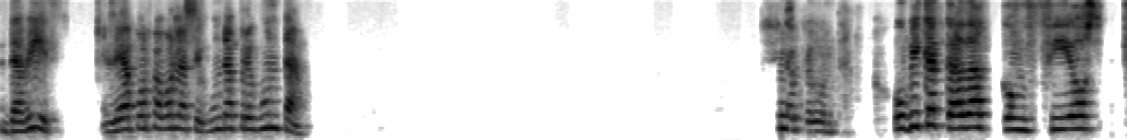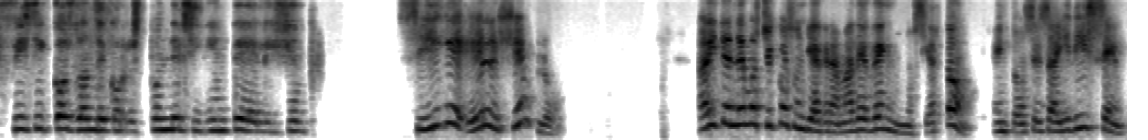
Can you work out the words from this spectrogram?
David, lea por favor la segunda pregunta. Segunda pregunta. Ubica cada confíos físicos donde corresponde el siguiente el ejemplo. Sigue el ejemplo. Ahí tenemos, chicos, un diagrama de Venn, ¿no es cierto? Entonces ahí dice,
